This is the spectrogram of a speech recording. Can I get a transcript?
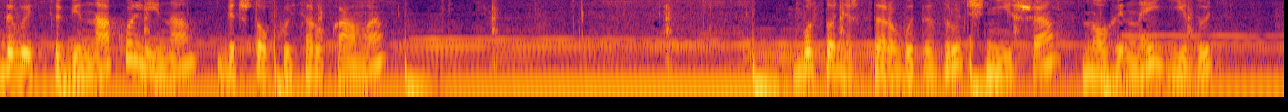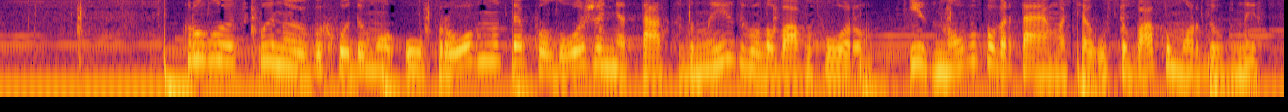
Дивись собі на коліна, відштовхуйся руками. Босоніж це робити зручніше, ноги не їдуть. Круглою спиною виходимо у прогнуте положення таз вниз, голова вгору. І знову повертаємося у собаку морду вниз.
